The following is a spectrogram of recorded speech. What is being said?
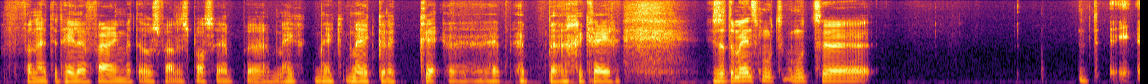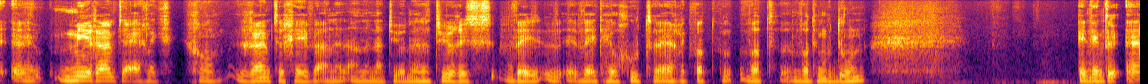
vanuit het hele ervaring met de Oostvaardersplassen heb, eh, mee, mee, kunnen heb, heb gekregen. Is dat de mens moet. moet meer ruimte eigenlijk. Gewoon ruimte geven aan de, aan de natuur. De natuur is, weet, weet heel goed eigenlijk wat, wat, wat hij moet doen. Ik denk dat, eh,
